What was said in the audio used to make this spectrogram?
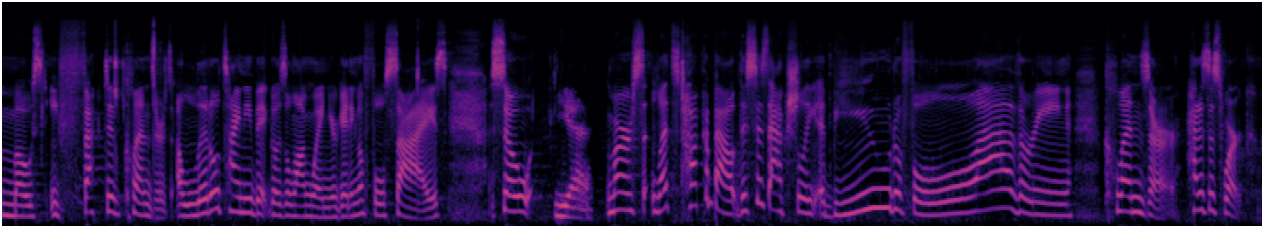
most effective cleansers. A little tiny bit goes a long way and you're getting a full size. So yeah. Merce, let's talk about, this is actually a beautiful lathering cleanser. How does this work?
